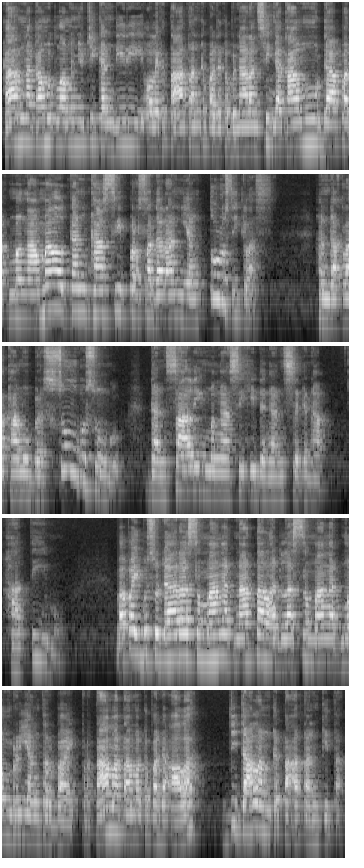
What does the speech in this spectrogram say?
Karena kamu telah menyucikan diri oleh ketaatan kepada kebenaran sehingga kamu dapat mengamalkan kasih persadaran yang tulus ikhlas. Hendaklah kamu bersungguh-sungguh dan saling mengasihi dengan segenap hatimu. Bapak, ibu, saudara, semangat Natal adalah semangat memberi yang terbaik. Pertama-tama kepada Allah, di dalam ketaatan kita,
